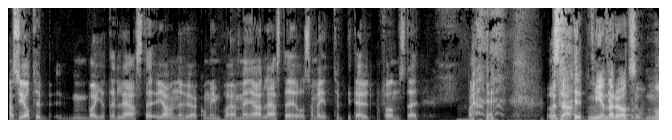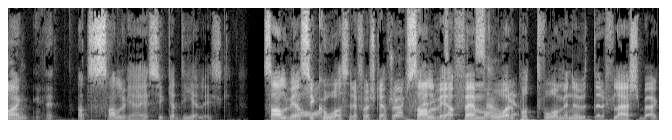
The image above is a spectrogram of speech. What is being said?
Alltså jag typ, vad heter läste, jag vet inte hur jag kom in på det, men jag läste och sen var jag typ tittade jag ut på fönster. Och Vänta, tittade menar du att man, att salvia är psykedelisk? Salvia Ja. psykos är det första jag får upp. Salvia, fem Salvia. år på två minuter, flashback.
